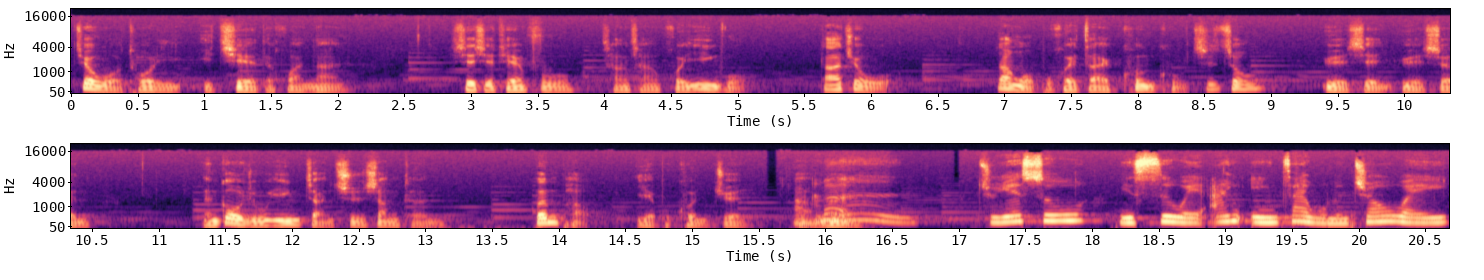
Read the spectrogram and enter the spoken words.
救我脱离一切的患难。谢谢天父常常回应我，搭救我，让我不会在困苦之中越陷越深，能够如鹰展翅上腾，奔跑也不困倦。阿门。主耶稣，你四围安营在我们周围，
